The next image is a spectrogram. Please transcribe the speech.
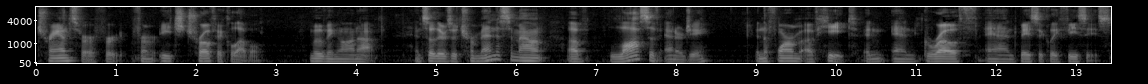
transfer for from each trophic level moving on up. And so there's a tremendous amount of loss of energy in the form of heat and, and growth and basically feces.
